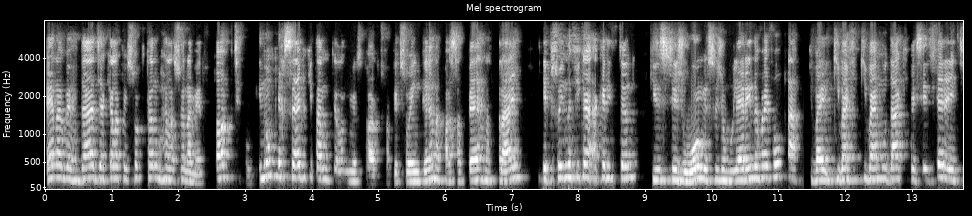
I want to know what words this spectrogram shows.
é, na verdade, aquela pessoa que está num relacionamento tóxico e não percebe que está num relacionamento tóxico. A pessoa engana, passa a perna, trai, e a pessoa ainda fica acreditando que seja o homem ou seja a mulher ainda vai voltar, que vai, que vai, que vai mudar, que vai ser diferente.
